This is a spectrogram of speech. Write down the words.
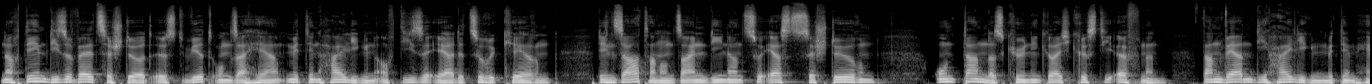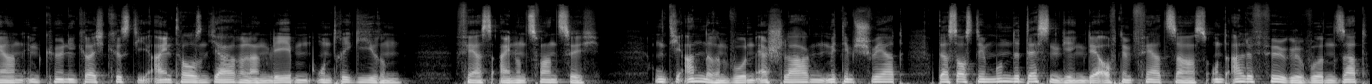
Nachdem diese Welt zerstört ist, wird unser Herr mit den Heiligen auf diese Erde zurückkehren, den Satan und seinen Dienern zuerst zerstören und dann das Königreich Christi öffnen. Dann werden die Heiligen mit dem Herrn im Königreich Christi 1000 Jahre lang leben und regieren. Vers 21 und die anderen wurden erschlagen mit dem Schwert, das aus dem Munde dessen ging, der auf dem Pferd saß, und alle Vögel wurden satt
